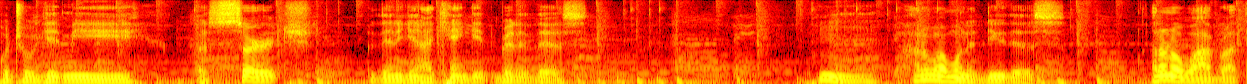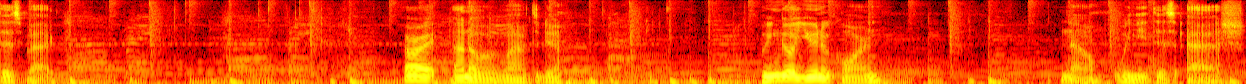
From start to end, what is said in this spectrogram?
which will get me a search, but then again, I can't get rid of this. Hmm, how do I want to do this? I don't know why I brought this back. All right, I know what we're gonna have to do. We can go Unicorn. No, we need this ash.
